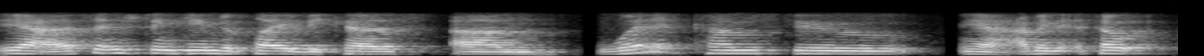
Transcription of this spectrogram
yeah, that's an interesting game to play because um, when it comes to yeah, I mean, so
